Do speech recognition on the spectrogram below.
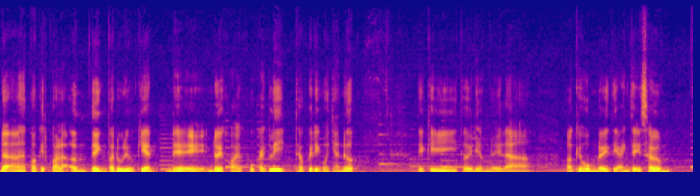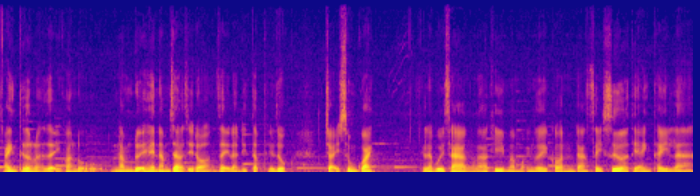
đã có kết quả là âm tính và đủ điều kiện để rời khỏi khu cách ly theo quy định của nhà nước. Thì cái thời điểm đấy là ở cái hôm đấy thì anh dậy sớm. Anh thường là dậy khoảng độ năm rưỡi hay 5 giờ gì đó dậy là đi tập thể dục chạy xung quanh. Thì là buổi sáng là khi mà mọi người còn đang say sưa thì anh thấy là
